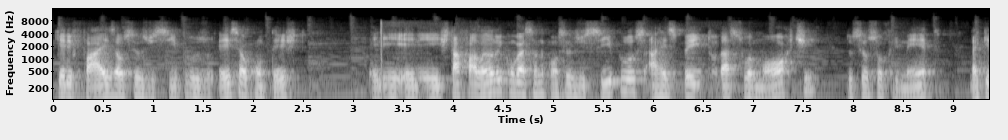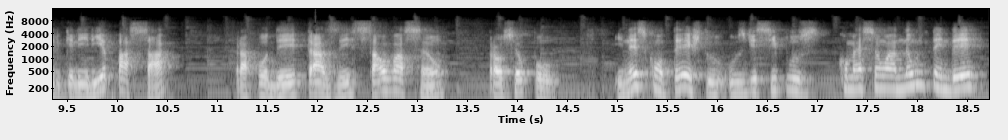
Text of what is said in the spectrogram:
que ele faz aos seus discípulos, esse é o contexto. Ele, ele está falando e conversando com seus discípulos a respeito da sua morte, do seu sofrimento, daquilo que ele iria passar para poder trazer salvação para o seu povo. E nesse contexto, os discípulos começam a não entender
